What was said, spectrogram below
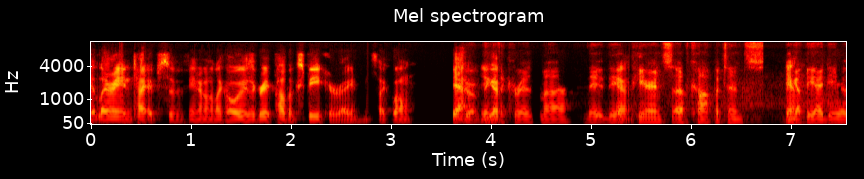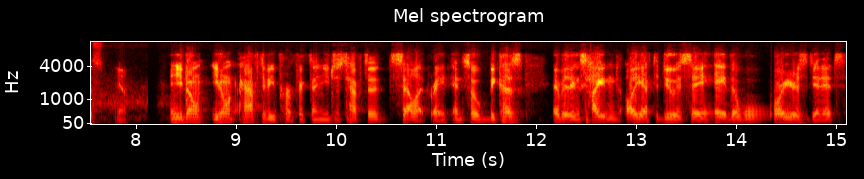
Hitlerian types of you know like always a great public speaker, right? It's like well, yeah, sure. you They got got the charisma, the, the Yeah. appearance of competence. They Yeah. got the ideas. Yeah. and you don't you don't have to be perfect then you just have to sell it right and so because everything's heightened all you have to do is say hey the warriors did it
